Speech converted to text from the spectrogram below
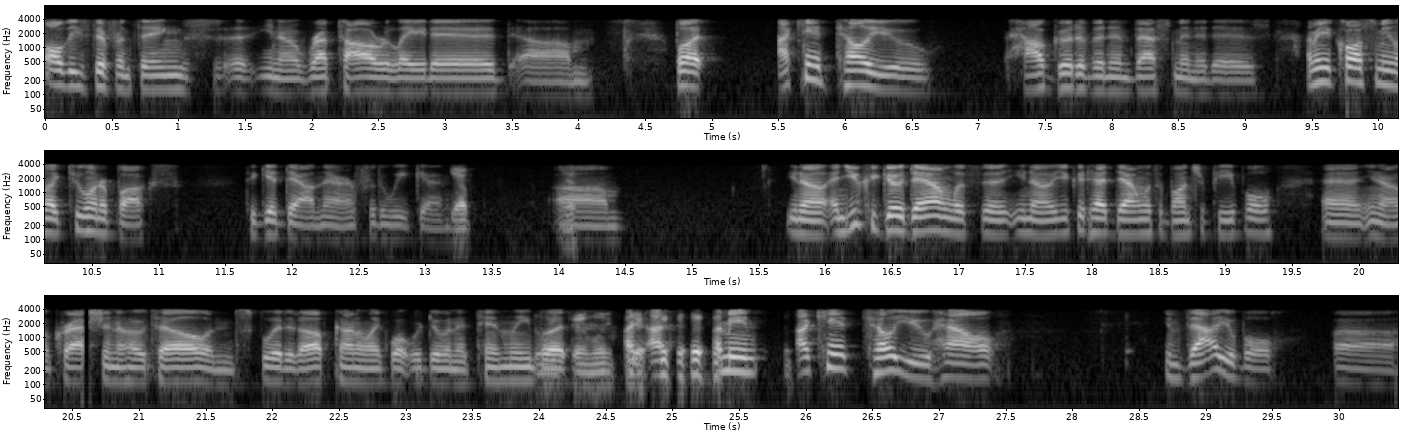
all these different things, uh, you know, reptile related. Um, but I can't tell you how good of an investment it is. I mean, it cost me like 200 bucks to get down there for the weekend. Yep. Yep. Um, you know, and you could go down with the, you know, you could head down with a bunch of people and you know crash in a hotel and split it up, kind of like what we're doing at Tinley. But Finley. I, yeah. I mean, I can't tell you how invaluable uh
